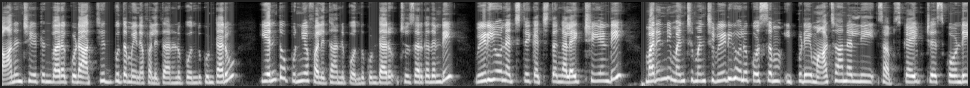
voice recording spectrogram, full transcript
దానం చేయటం ద్వారా కూడా అత్యద్భుతమైన ఫలితాలను పొందుకుంటారు. ఎంతో పుణ్య ఫలితాన్ని పొందుకుంటారు. చూసారు కదండి? వీడియో నచ్చితే ఖచ్చితంగా లైక్ చేయండి. మరిన్ని మంచి మంచి వీడియోల కోసం ఇప్పుడే మా ఛానల్ని సబ్స్క్రైబ్ చేసుకోండి.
